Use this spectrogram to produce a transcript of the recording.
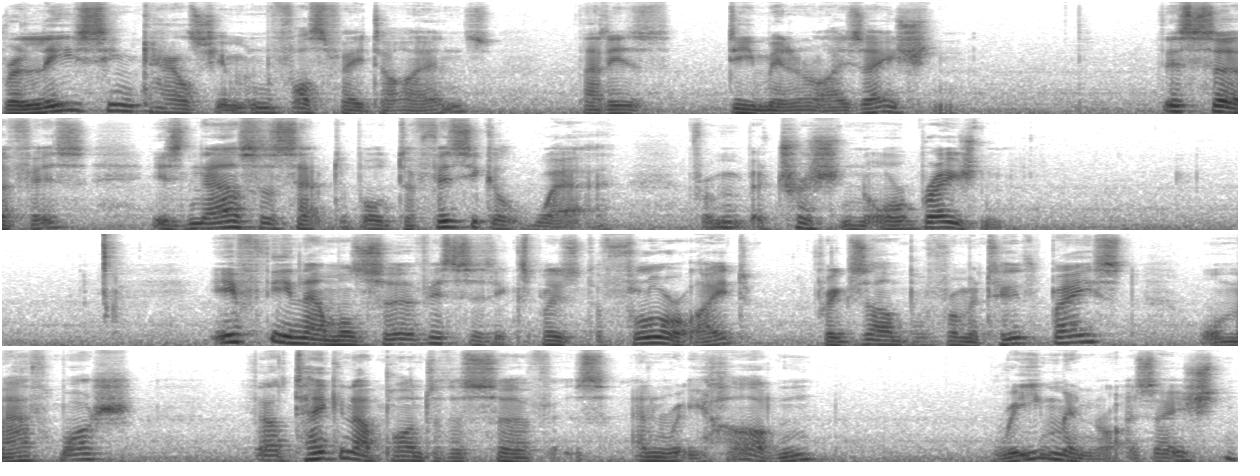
releasing calcium and phosphate ions, that is, demineralization. This surface is now susceptible to physical wear from attrition or abrasion. If the enamel surface is exposed to fluoride, for example from a toothpaste or mouthwash, they're taken up onto the surface and reharden, remineralization,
